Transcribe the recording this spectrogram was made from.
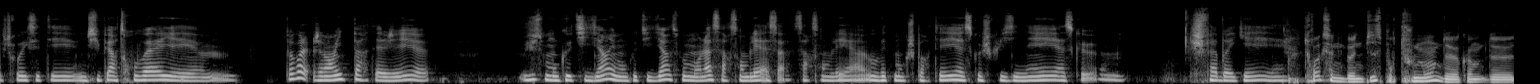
je trouvais que c'était une super trouvaille et enfin voilà, j'avais envie de partager juste mon quotidien et mon quotidien à ce moment-là, ça ressemblait à ça, ça ressemblait aux vêtements que je portais, à ce que je cuisinais, à ce que je fabriquais. Tu crois que c'est une bonne piste pour tout le monde de comme de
